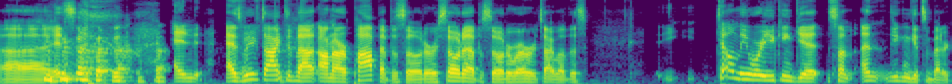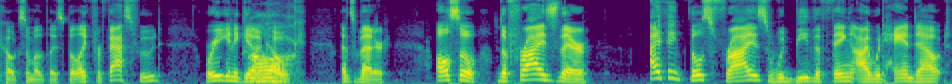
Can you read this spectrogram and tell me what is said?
uh, it's and as we've talked about on our pop episode or soda episode or wherever we're talking about this, tell me where you can get some, and you can get some better Coke some other place, but like for fast food, where are you going to get a Oh. Coke that's better? Also, the fries there, I think those fries would be the thing I would hand out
